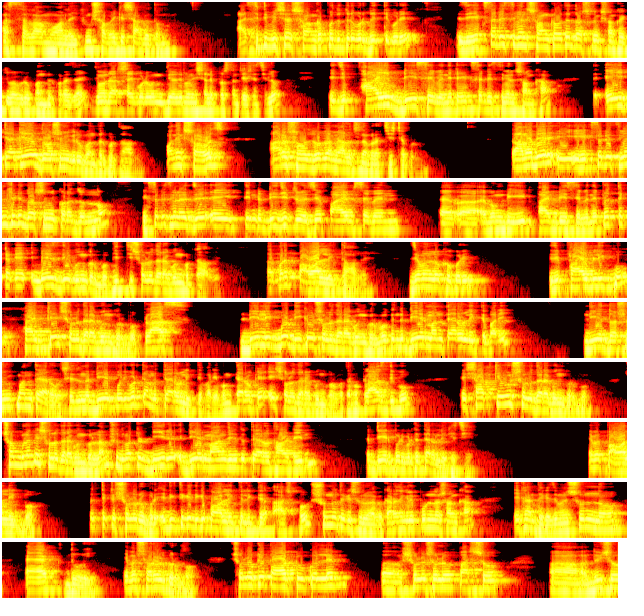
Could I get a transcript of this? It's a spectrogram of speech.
আসসালামু আলাইকুম, সবাইকে স্বাগতম। আইসিটি বিষয়ের সংখ্যা পদ্ধতির উপর ভিত্তি করে যে হেক্সাডেসিমেল সংখ্যা হতে দশমিক সংখ্যা কীভাবে রূপান্তর করা যায়, যেমন রাজশাহী বোর্ডে দুই হাজার উনিশ সালে প্রশ্নটি এসেছিল। এই যে ফাইভ ডি সেভেন এটা হেক্সাডেসিমেল সংখ্যা এইটাকে দশমিক রূপান্তর করতে হবে। অনেক সহজ, আরও সহজভাবে আমি আলোচনা করার চেষ্টা করব। তো আমাদের এই হেক্সাডেসিমেল থেকে দশমিক করার জন্য হেক্সাডেসিমেলের যে এই তিনটা ডিজিট রয়েছে ফাইভ সেভেন এবং ডি ফাইভ ডি সেভেন এই প্রত্যেকটাকে বেস দিয়ে গুণ করব। ভিত্তি ষোলো দ্বারা গুণ করতে হবে। তারপরে পাওয়ার লিখতে হবে। যেমন লক্ষ্য করি যে ফাইভ লিখব ফাইভ কে ষোলো দ্বারা গুণ করব। প্লাস ডি লিখব ডি কেও ষোলো দ্বারা গুণ করব। কিন্তু ডি এর মান তেরো লিখতে পারি। ডি এর দশমিক মান তেরো সেজন্য ডি এর পরিবর্তে আমরা তেরো লিখতে পারি এবং তেরোকে এই ষোলো দ্বারা গুণ করব। তারপর প্লাস দিব, এই সাত সাতকেও ষোলো দ্বারা গুণ করব। সবগুলোকে ষোলো দ্বারা গুণ করলাম। শুধুমাত্র ডি ডি এর মান যেহেতু তেরো থার্টিন ডি এর পরিবর্তে তেরো লিখেছি। এবার পাওয়ার লিখব। প্রত্যেকটা ষোলোর উপরে, এদিক থেকে এদিকে পাওয়ার লিখতে লিখতে আসব। শূন্য থেকে শুরু হবে, কারণ এগুলি পূর্ণ সংখ্যা। এখান থেকে যেমন শূন্য, এক, দুই। এবার সরল করব। ষোলোকে পাওয়ার টু করলে ষোলো ষোলো, পাঁচশো দুইশো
